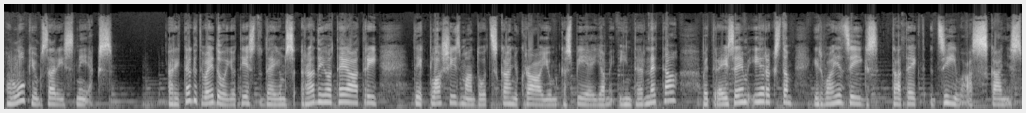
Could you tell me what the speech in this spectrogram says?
Un lūk, jums arī sniegs. Arī tagad, veidojot iestudējumus radioteātrī, tiek plaši izmantot skaņu krājumi, kas pieejami internetā, bet reizēm ierakstam ir vajadzīgas tā teikt dzīvās skaņas.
